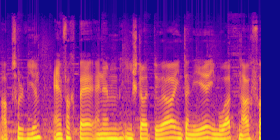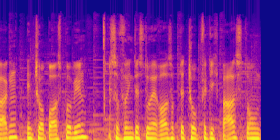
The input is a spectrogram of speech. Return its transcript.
absolvieren. Einfach bei einem Installateur in der Nähe im Ort nachfragen nachfragen, den Job ausprobieren. So findest du heraus, ob der Job für dich passt und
